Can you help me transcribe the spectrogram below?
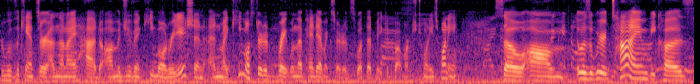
remove the cancer, and then I had um, adjuvant chemo and radiation. And my chemo started right when the pandemic started. So what that it about March 2020. So um, it was a weird time because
